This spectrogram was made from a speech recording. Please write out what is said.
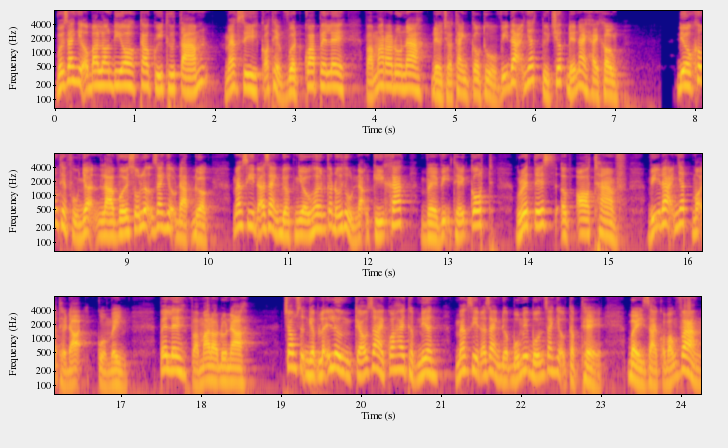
với danh hiệu Ballon d'Or cao quý thứ 8, Messi có thể vượt qua Pele và Maradona để trở thành cầu thủ vĩ đại nhất từ trước đến nay hay không? Điều không thể phủ nhận là với số lượng danh hiệu đạt được, Messi đã giành được nhiều hơn các đối thủ nặng ký khác về vị thế cốt greatest of all time, vĩ đại nhất mọi thời đại của mình, Pele và Maradona. Trong sự nghiệp lẫy lừng kéo dài qua hai thập niên, Messi đã giành được 44 danh hiệu tập thể, 7 giải quả bóng vàng,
